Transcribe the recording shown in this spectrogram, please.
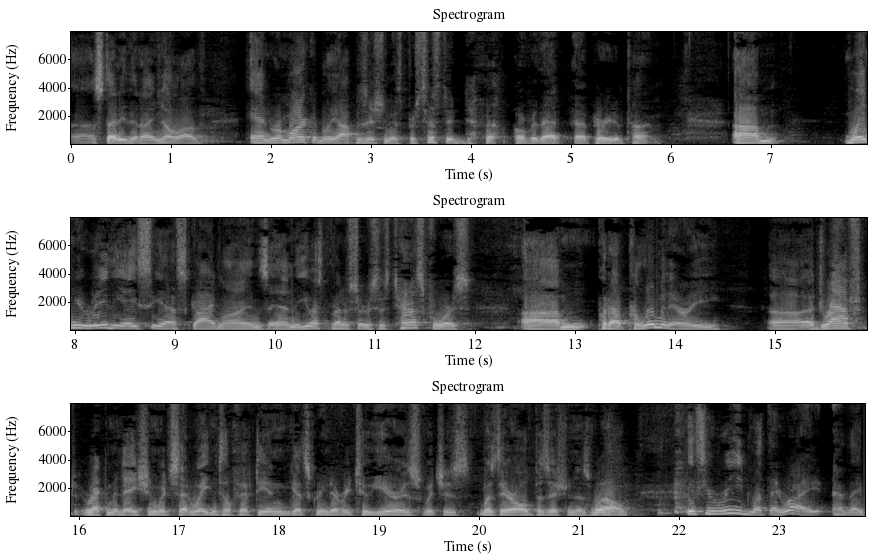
uh, study that I know of, and remarkably, opposition has persisted over that uh, period of time. Um, when you read the ACS guidelines and the U.S. Preventive Services Task Force um, put out preliminary uh, a draft recommendation which said wait until 50 and get screened every two years, which is was their old position as well. If you read what they write, they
